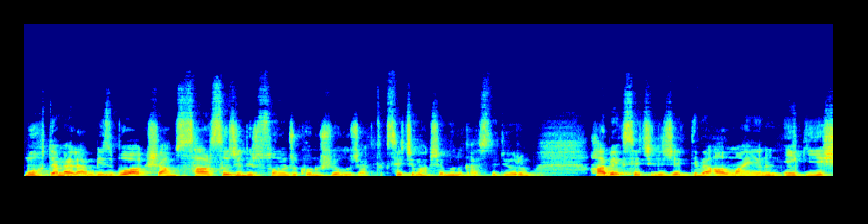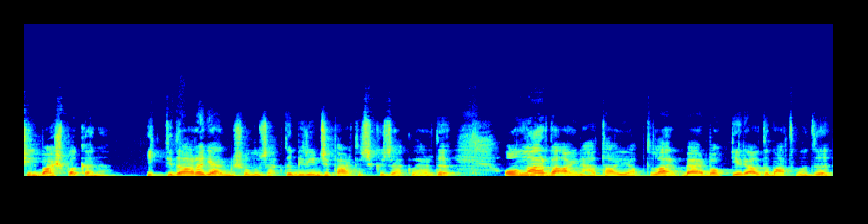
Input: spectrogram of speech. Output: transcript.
muhtemelen biz bu akşam sarsıcı bir sonucu konuşuyor olacaktık. Seçim akşamını kastediyorum. Habeck seçilecekti ve Almanya'nın ilk yeşil başbakanı iktidara gelmiş olacaktı. Birinci parti çıkacaklardı. Onlar da aynı hatayı yaptılar. Baerbock geri adım atmadı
